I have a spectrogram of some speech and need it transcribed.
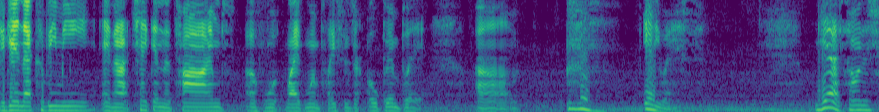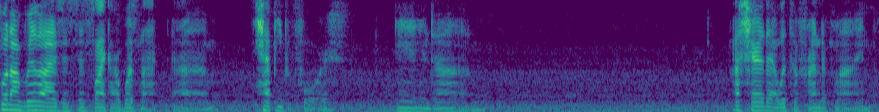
again that could be me and not checking the times of what, like when places are open but um anyways. Yeah so this is what i realized is just like i was not um happy before. And um i shared that with a friend of mine.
